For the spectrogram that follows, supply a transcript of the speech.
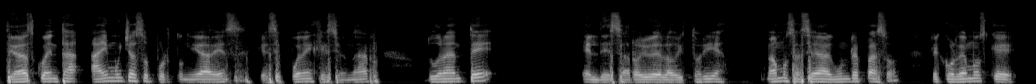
te das cuenta, hay muchas oportunidades que se pueden gestionar durante el desarrollo de la auditoría. Vamos a hacer algún repaso. Recordemos que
